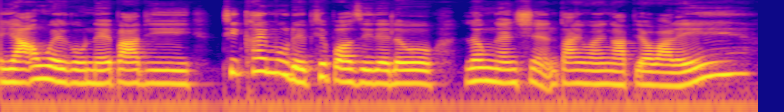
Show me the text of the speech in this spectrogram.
အရာအဝယ်ကိုနှဲပါပြီးထိခိုက်မှုတွေဖြစ်ပေါ်စေတယ်လို့လုပ်ငန်းရှင်အတိုင်းဝိုင်းကပြောပါတယ်။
